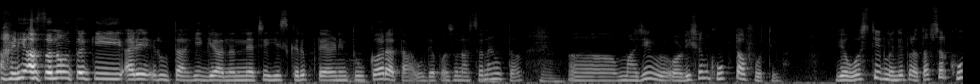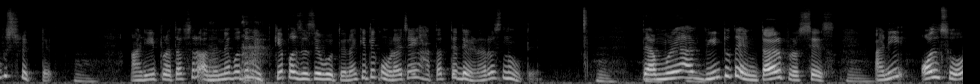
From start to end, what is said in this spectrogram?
आणि असं नव्हतं की अरे ऋता ही घे अनन्याची ही स्क्रिप्ट आहे आणि तू कर आता. उद्यापासून असं नव्हतं. अं, माझी ऑडिशन खूप टफ होती. व्यवस्थित म्हणजे प्रताप सर खूप स्ट्रिक्ट आहेत. आणि प्रताप सर अनन्याबद्दल इतके पॉझिटिव्ह होते ना की ते कोणाच्याही हातात ते देणारच नव्हते. त्यामुळे I been to the entire process. आणि ऑल्सो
